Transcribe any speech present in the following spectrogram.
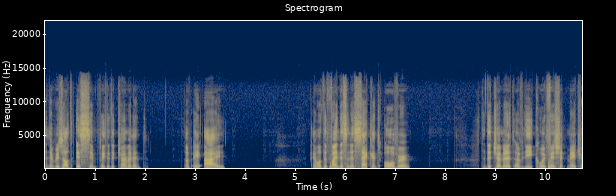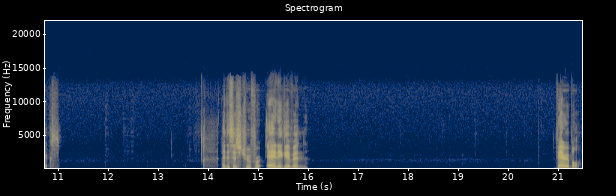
And the result is simply the determinant of ai, and we'll define this in a second, over the determinant of the coefficient matrix. And this is true for any given variable.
